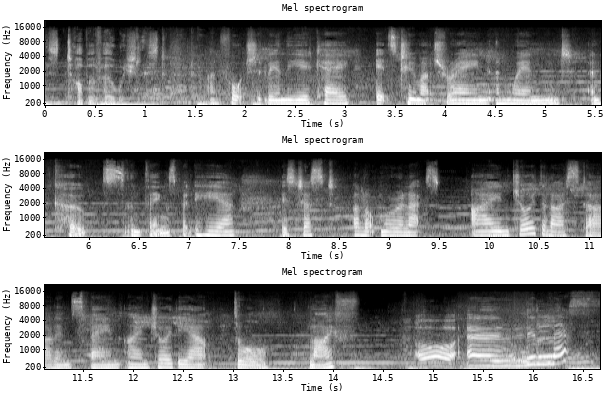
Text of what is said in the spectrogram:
is top of her wish list. Unfortunately, in the UK, it's too much rain and wind and coats and things, but here it's just a lot more relaxed. I enjoy the lifestyle in Spain. I enjoy the outdoor life. Oh, a little less?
